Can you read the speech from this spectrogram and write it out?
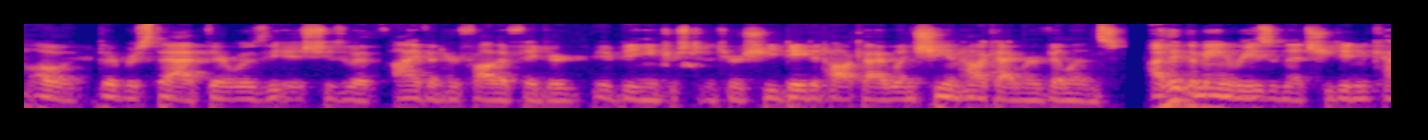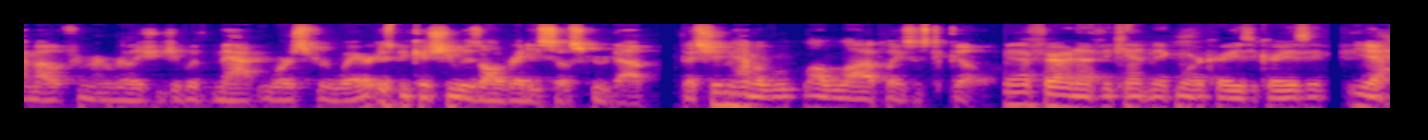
Oh, there was that. There was the issues with Ivan, her father figure, being interested in her. She dated Hawkeye when she and Hawkeye were villains. I think the main reason that she didn't come out from her relationship with Matt worse for wear is because she was already so screwed up that she didn't have a, a lot of places to go. Yeah, fair enough. You can't make more crazy crazy. Yeah,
